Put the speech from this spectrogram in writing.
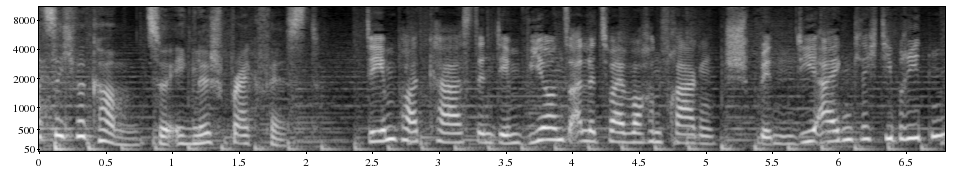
Herzlich willkommen zu English Breakfast, dem Podcast, in dem wir uns alle zwei Wochen fragen, spinnen die eigentlich die Briten?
